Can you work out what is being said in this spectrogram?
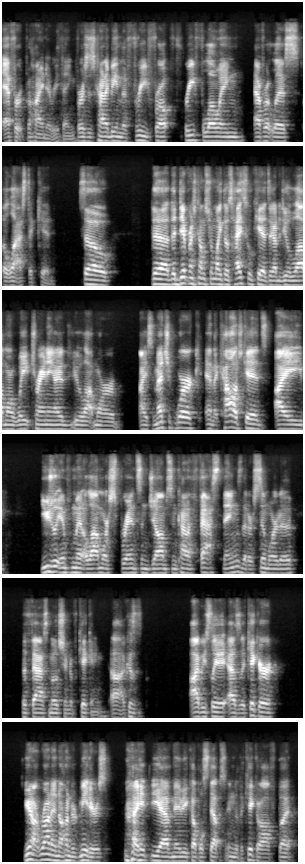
effort behind everything versus kind of being the free free flowing, effortless, elastic kid. So the the difference comes from like those high school kids. I got to do a lot more weight training. I got to do a lot more isometric work, and the college kids I usually implement a lot more sprints and jumps and kind of fast things that are similar to the fast motion of kicking. Because uh, obviously, as a kicker, you're not running 100 meters, right? You have maybe a couple steps into the kickoff, but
